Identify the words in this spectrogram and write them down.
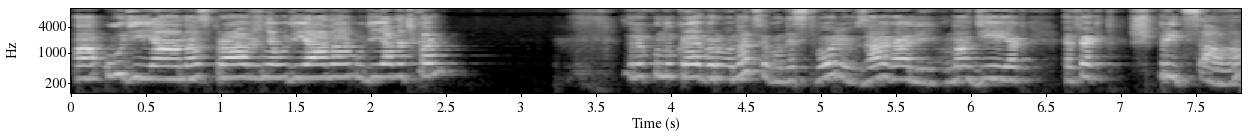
А у Діяна, справжня у Діяна, у Діяночка, за рахунок ребер, вона цього не створює взагалі. Вона діє як ефект шприца.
